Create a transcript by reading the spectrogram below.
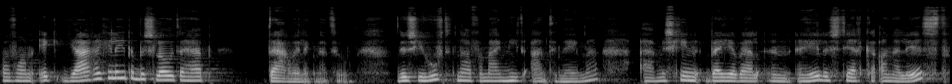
waarvan ik jaren geleden besloten heb, daar wil ik naartoe. Dus je hoeft het nou voor mij niet aan te nemen. Uh, misschien ben je wel een, hele sterke analist.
